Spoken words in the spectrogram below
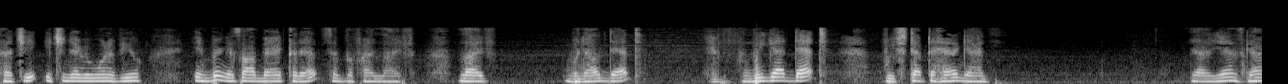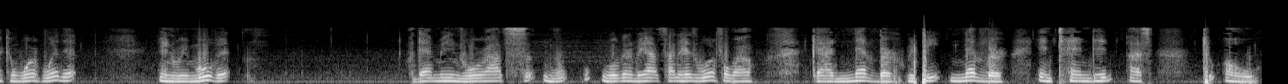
touch each and every one of you and bring us all back to that simplified life, life without debt. If we got debt, we've stepped ahead of God. Yeah, yes, God can work with it and remove it. That means we're out, we're going to be outside of His will for a while. God never, repeat, never intended us to owe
